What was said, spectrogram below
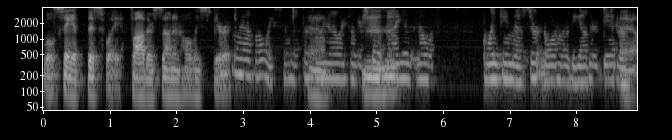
We'll say it this way Father, Son, and Holy Spirit. That's the way I've always said it. That's Yeah. the way I always understood it, but Mhm. I didn't know if one came in a certain order or the other did or Yeah.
